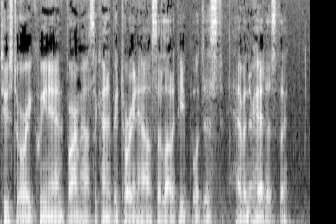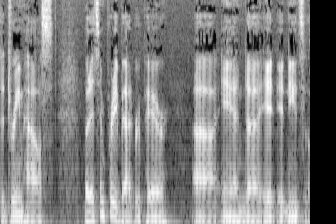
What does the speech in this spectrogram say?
two story Queen Anne farmhouse, the kind of Victorian house that a lot of people just have in their head as the, the dream house. But it's in pretty bad repair uh, and uh, it, it, needs a,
